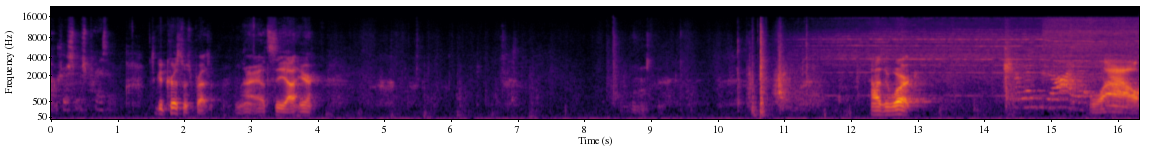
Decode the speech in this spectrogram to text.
a Christmas present. It's a good Christmas present. All right, let's see out here. How's it work? I'm gonna try it. Wow.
